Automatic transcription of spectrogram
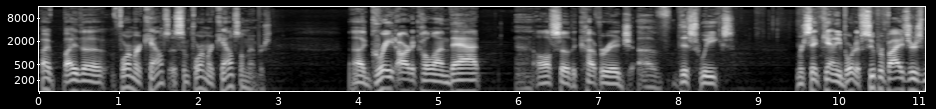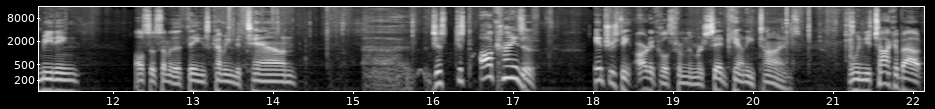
by, by the former council, some former council members. A great article on that. Uh, also, the coverage of this week's Merced County Board of Supervisors meeting. Also, some of the things coming to town. Uh, just, just all kinds of interesting articles from the Merced County Times. And when you talk about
